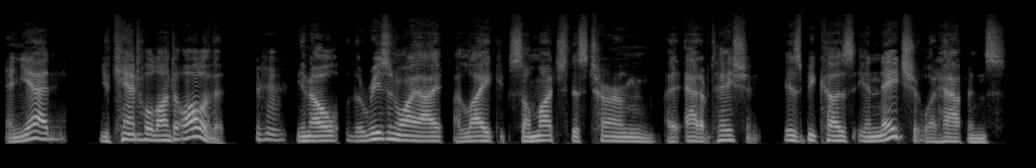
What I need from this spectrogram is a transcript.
And yet, you can't hold on to all of it. Mhm. You know, the reason why I, I like so much this term adaptation is because in nature, what happens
